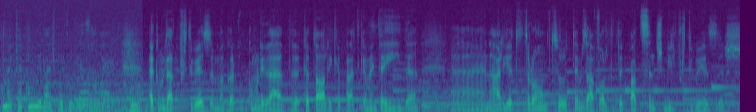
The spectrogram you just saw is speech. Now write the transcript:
Como é que é a comunidade portuguesa lá? A comunidade portuguesa, uma comunidade católica praticamente ainda. Ah, na área de Toronto temos à volta de 400 mil portugueses.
